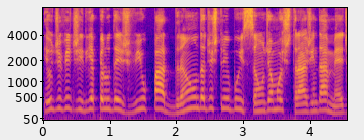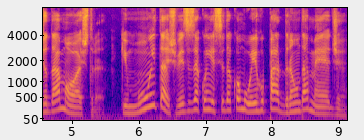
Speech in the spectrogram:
eu dividiria pelo desvio padrão da distribuição de amostragem da média da amostra, que muitas vezes é conhecida como erro padrão da média.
